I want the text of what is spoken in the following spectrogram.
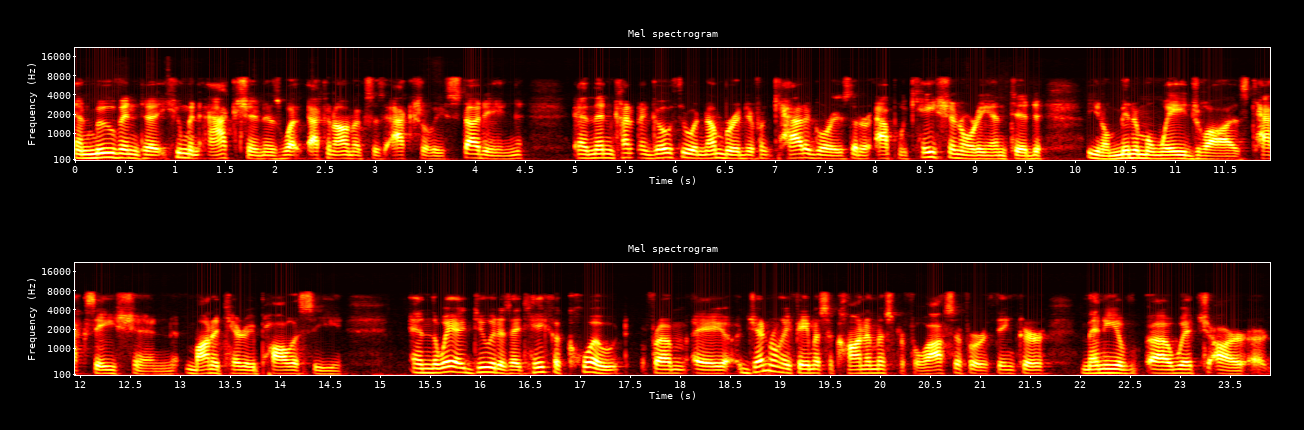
and move into human action is what economics is actually studying and then kind of go through a number of different categories that are application oriented you know minimum wage laws taxation monetary policy and the way i do it is i take a quote from a generally famous economist or philosopher or thinker many of uh, which are, are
